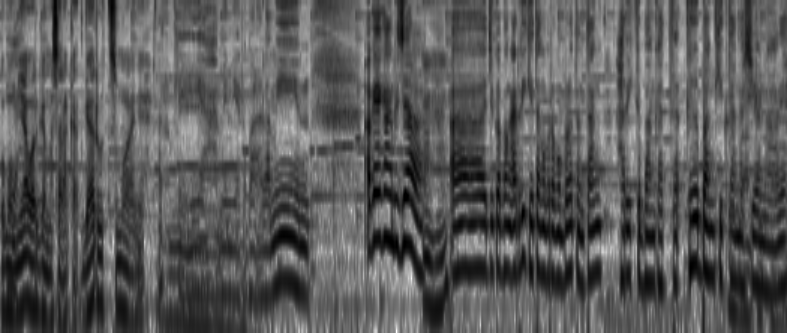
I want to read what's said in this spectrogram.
umumnya warga masyarakat Garut semuanya. Oke, ya amin ya rabbal alamin. Oke Kang Rizal, Mhm. eh, juga Bang Ardi kita ngobrol-ngobrol tentang Hari Kebangkita- Kebangkitan Nasional ya.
